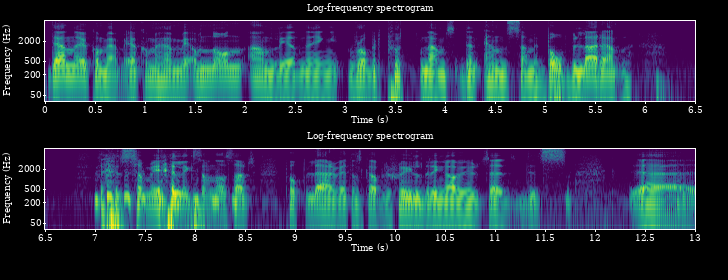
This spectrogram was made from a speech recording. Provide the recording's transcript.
Den har jag kommit hem med. Jag kommer hem med av någon anledning Robert Putnams Den ensamme bowlaren. som är liksom någon sorts populärvetenskaplig skildring av hur så här, det, s- eh,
